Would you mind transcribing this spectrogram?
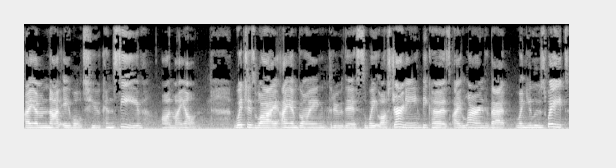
I am not able to conceive on my own which is why I am going through this weight loss journey because I learned that when you lose weight,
